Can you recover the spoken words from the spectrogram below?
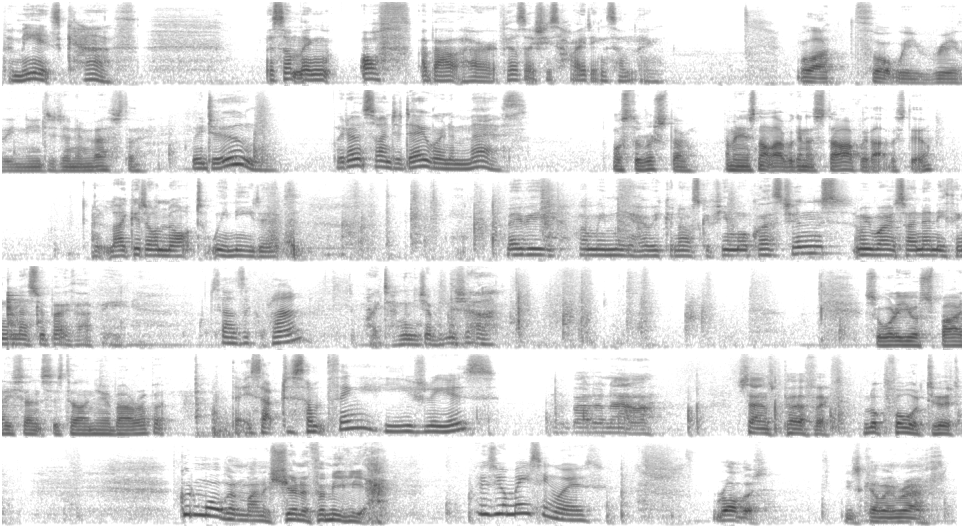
For me, it's Kath. There's something off about her. It feels like she's hiding something. Well, I thought we really needed an investor. We do. If we don't sign today, we're in a mess. What's the rush, though? I mean, it's not like we're going to starve without this deal. Like it or not, we need it. Maybe when we meet her, we can ask a few more questions. And we won't sign anything unless we're both happy. Sounds like a plan. Right, I'm going to jump in the shower. So what are your spidey senses telling you about Robert? That he's up to something. He usually is. In about an hour. Sounds perfect. Look forward to it. Good morning, meine schöne Familie. Who's your meeting with? Robert. He's coming round.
